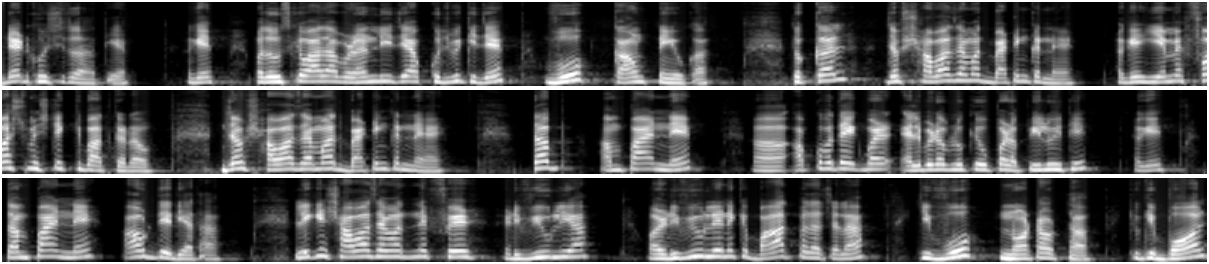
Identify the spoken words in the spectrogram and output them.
डेड घोषित हो जाती है। ओके मतलब उसके बाद आप रन लीजिए, आप कुछ भी कीजिए, वो काउंट नहीं होगा। तो कल जब शाहबाज अहमद बैटिंग करने आए ओके ये मैं फ़र्स्ट मिस्टेक की बात कर रहा हूँ। जब शाहबाज अहमद बैटिंग करने आए तब अंपायर ने आपको पता है एक बार एलबीडब्ल्यू के ऊपर अपील हुई थी ओके तो अंपायर ने आउट दे दिया था। लेकिन शाहबाज अहमद ने फिर रिव्यू लिया और रिव्यू लेने के बाद पता चला कि वो नॉट आउट था, क्योंकि बॉल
